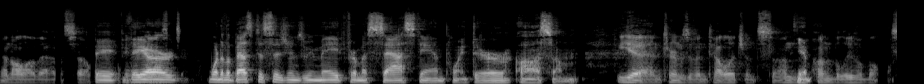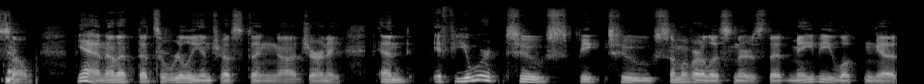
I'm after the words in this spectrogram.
and all of that. So they they are one of the best decisions we made from a SaaS standpoint. They're awesome. Yeah, in terms of intelligence, un- yep. unbelievable. So, yep. yeah, no, that that's a really interesting uh, journey. And if you were to speak to some of our listeners that may be looking at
